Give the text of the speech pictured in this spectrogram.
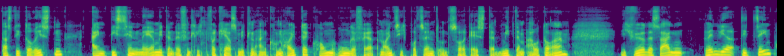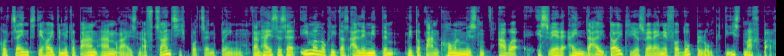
dass die Touristen ein bisschen mehr mit den öffentlichen Verkehrsmitteln ankommen. Heute kommen ungefähr 90 Prozent unserer Gäste mit dem Auto an. Ich würde sagen, wenn wir die 10 Prozent, die heute mit der Bahn anreisen, auf 20 Prozent bringen, dann heißt es ja immer noch nicht, dass alle mit, dem, mit der Bahn kommen müssen. Aber es wäre ein deutlich, es wäre eine Verdoppelung, die ist machbar.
